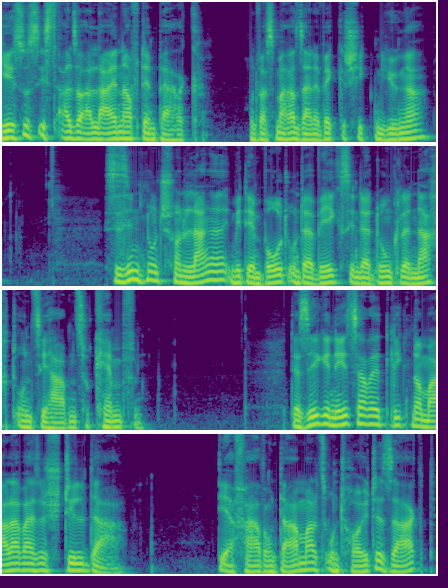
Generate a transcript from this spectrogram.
Jesus ist also allein auf dem Berg. Und was machen seine weggeschickten Jünger? Sie sind nun schon lange mit dem Boot unterwegs in der dunklen Nacht und sie haben zu kämpfen. Der See Genezareth liegt normalerweise still da. Die Erfahrung damals und heute sagt,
